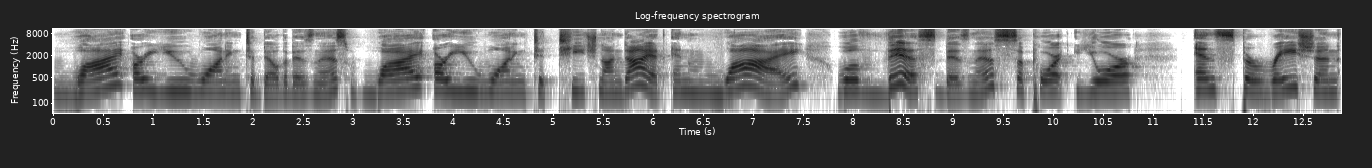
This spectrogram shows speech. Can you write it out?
Why are you wanting to build a business? Why are you wanting to teach non diet? And why will this business support your inspiration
